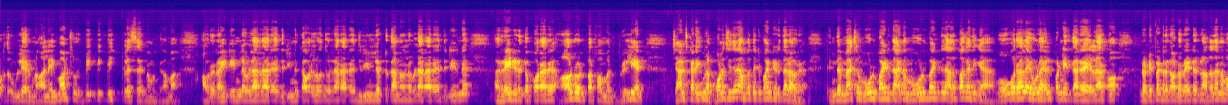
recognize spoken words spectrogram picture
ஒருத்தர் உள்ளே இருக்கணும். அதில் Himanshu big big big plus நமக்கு. ஆமாம் அவர் ரைட் இன்ல விளையாடுறாரு திடீர்னு கவரில் வந்து விளையாடுறாரு திடீர்னு லெஃப்ட் கார்னரில் விளையாடுறாரு திடீர்னு ரைடு எடுக்க போகிறாரு ஆல்ரவுண்ட் பர்ஃபார்மன்ஸ் பிரில்லியன் சான்ஸ் கிடைக்கும்ல. போன சீசனே ஐம்பத்தெட்டு பாயிண்ட் எடுத்தார் அவர். இந்த மேட்ச்சில் மூணு பாயிண்ட் தான். ஏன்னா மூணு பாயிண்ட் தான். அதை பார்க்காதீங்க. ஓவரால் எவ்வளோ ஹெல்ப் பண்ணியிருக்காரு எல்லாருக்கும். இன்னும் டிஃபெண்டருக்காகட்டும் ரைட்டருக்கும் அதை தான் நம்ம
